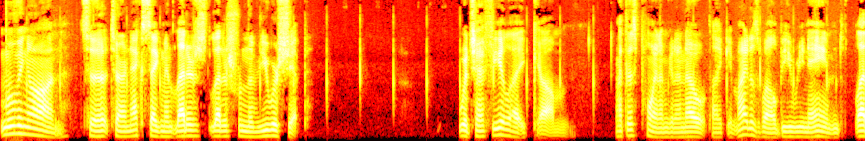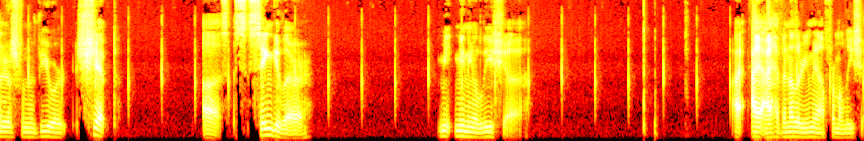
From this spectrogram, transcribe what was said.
moving on to to our next segment, letters letters from the viewership, which I feel like um, at this point I'm gonna note like it might as well be renamed letters from the viewership, uh, singular, me- meaning Alicia. I, I, have another email from Alicia.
